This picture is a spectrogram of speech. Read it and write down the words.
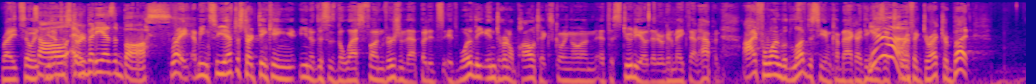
right? So it's it, you have all, to start, everybody has a boss. Right. I mean, so you have to start thinking, you know, this is the less fun version of that, but it's it's what are the internal politics going on at the studio that are going to make that happen? I, for one, would love to see him come back. I think he's a terrific director, but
